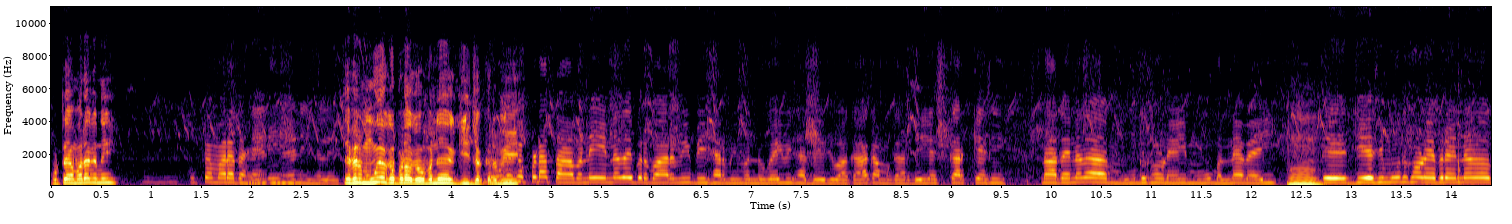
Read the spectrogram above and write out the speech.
ਕੁੱਟਿਆ ਮਾਰਿਆ ਕਿ ਨਹੀਂ? ਤਾਂ ਹੈ ਨਹੀਂ ਨਹੀਂ। ਹਲੇ। ਤੇ ਫਿਰ ਮੂੰਹ ਦਾ ਕੱਪੜਾ ਕਿਉਂ ਬੰਨਿਆ ਕੀ ਚੱਕਰ ਵੀ? ਕੱਪੜਾ ਤਾਂ ਬਨੇ ਇਹਨਾਂ ਦਾ ਹੀ ਪਰਿਵਾਰ ਵੀ ਬੇਸ਼ਰਮੀ ਮੰਨੂਗਾ ਜੀ ਵੀ ਸਾਡੇ ਜਵਾਕ ਆਹ ਕੰਮ ਕਰਦੇ ਜੀ ਇਸ ਕਰਕੇ ਅਸੀਂ ਨਾ ਤਾਂ ਇਹਨਾਂ ਦਾ ਮੂੰਹ ਦਿਖਾਉਣੇ ਜੀ ਮੂੰਹ ਬੰਨਿਆ ਹੋਇਆ ਜੀ। ਹੂੰ। ਤੇ ਜੇ ਅਸੀਂ ਮੂੰਹ ਦਿਖਾਉਣੇ ਫਿਰ ਇਹਨਾਂ ਨੂੰ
